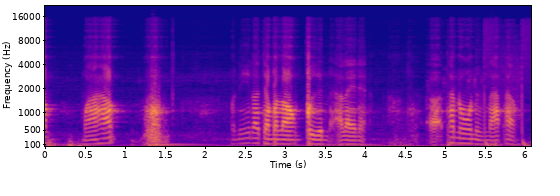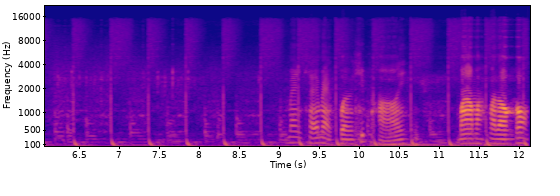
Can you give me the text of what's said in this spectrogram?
้ำมาครับ วันนี้เราจะมาลองปืนอะไรเนี่ย เอ่อธนูหนึ่งนัดครับ แม่งใช้แม็กเปลืองชิบหาย มามามาลองกล้อง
